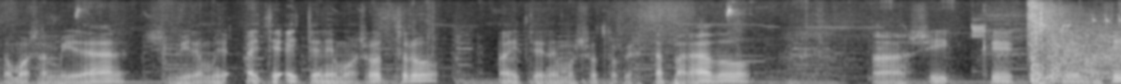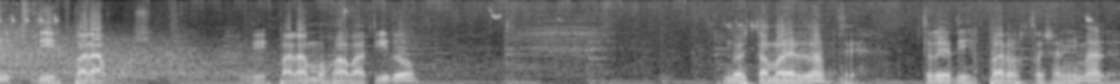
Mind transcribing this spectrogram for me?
Vamos a mirar. Ahí, ahí tenemos otro. Ahí tenemos otro que está parado. Así que y disparamos disparamos abatido. No está mal el lance. Tres disparos tres animales.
